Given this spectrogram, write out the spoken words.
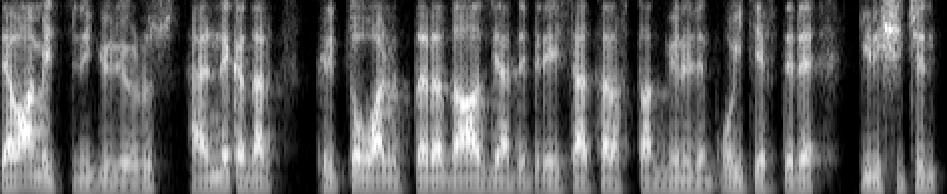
devam ettiğini görüyoruz. Her ne kadar kripto varlıklara daha ziyade bireysel taraftan yönelim o ETF'lere giriş için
